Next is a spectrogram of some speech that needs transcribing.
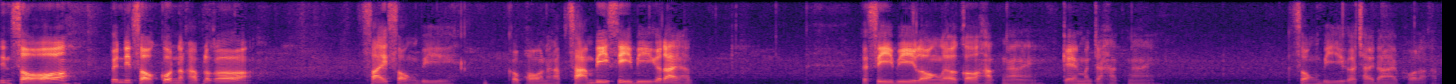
ดินสอเป็นดินสอกดนะครับ แล้วก็ไส้ 2B ก็พอนะครับ 3B 4B ก็ได้ครับ แต่ 4B ลองแล้วก็หักง่าย แกนมันจะหักง่าย 2B ก็ใช้ได้พอแล้วครับ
